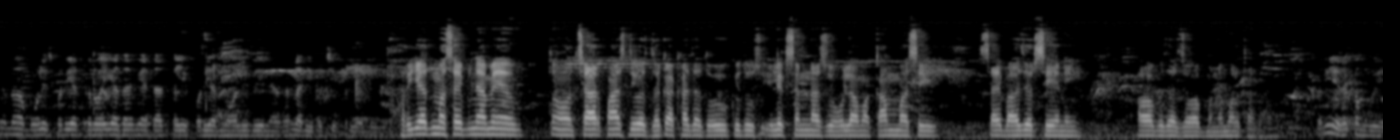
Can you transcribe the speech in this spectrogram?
દાદા પોલીસ ફરિયાદ કરવા ગયા હતા કે તાત્કાલિક ફરિયાદ ન લીધી ને કેટલા દી પછી ફરિયાદ લીધી ફરિયાદમાં સાહેબને અમે અ, ચાર પાંચ દિવસ ધક્કા ખાધા તો એવું કીધું ઇલેક્શનના શું ઓલામાં કામમાં છે સાહેબ હાજર છે નહીં આવા બધા જવાબ મને મળતા હતા કેટલી રકમ ગઈ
